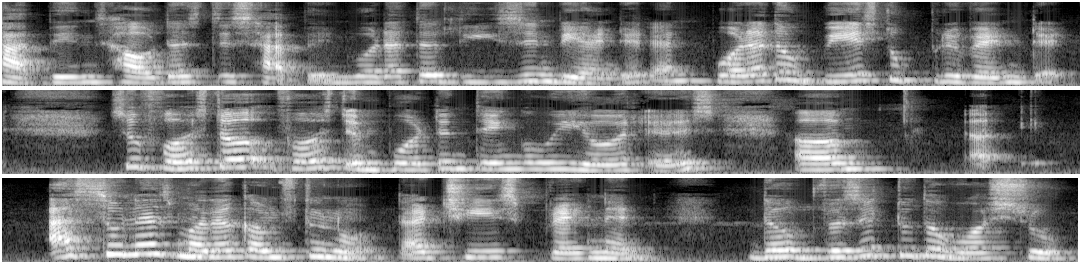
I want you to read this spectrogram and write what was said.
happens how does this happen what are the reason behind it and what are the ways to prevent it. So first uh, first important thing over here is um, uh, as soon as mother comes to know that she is pregnant the visit to the washroom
